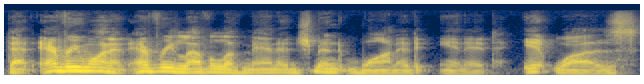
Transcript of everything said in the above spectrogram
that everyone at every level of management wanted in it. It was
